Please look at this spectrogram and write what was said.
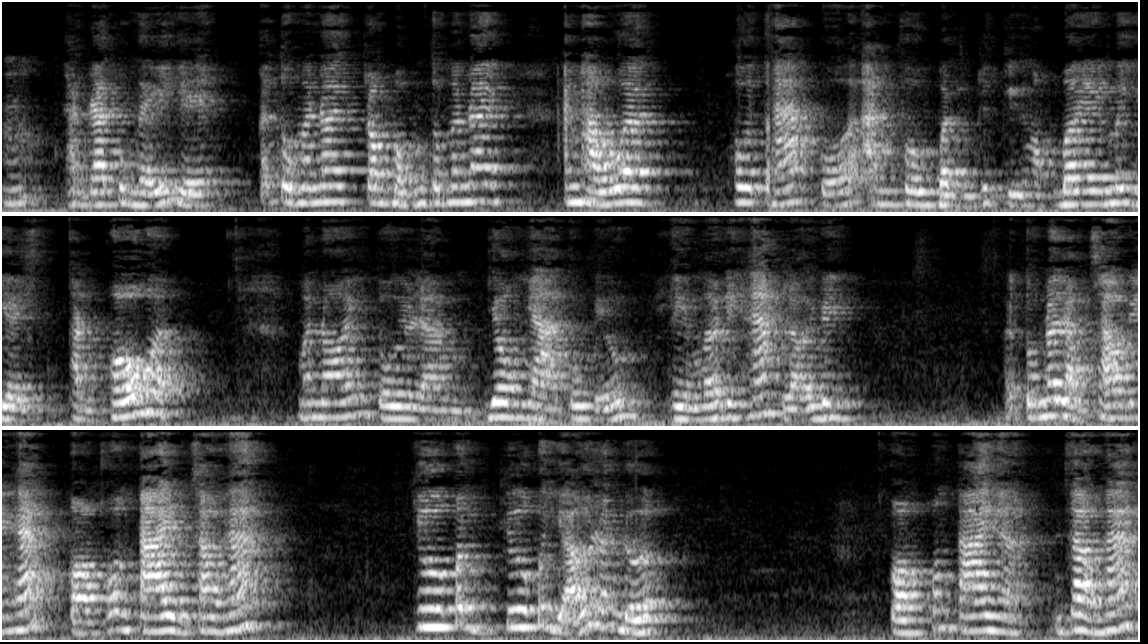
Ừ, thành ra tôi nghĩ vậy. Cái tôi mới nói trong bụng tôi mới nói anh hậu ơi thôi hát của anh phương bình cái chuyện ngọc bê mới về thành phố á. Mới nói tôi là vô nhà tôi biểu hiền ơi đi hát lợi đi. Tôi nói làm sao đi hát còn có con tay làm sao hát? Chưa có chưa có dở lên được. Còn con tay nè à, làm sao hát?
